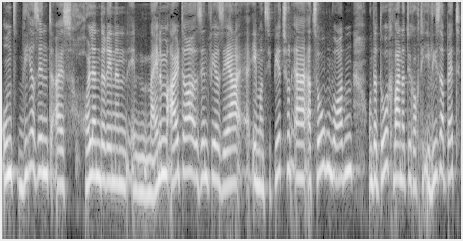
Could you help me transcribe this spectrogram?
Und wir sind als Holländerinnen in meinem Alter sind wir sehr emanzipiert schon erzogen worden. Und dadurch war natürlich auch die Elisabeth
